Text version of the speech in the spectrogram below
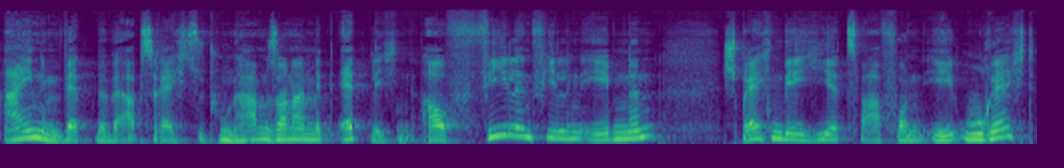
einem Wettbewerbsrecht zu tun haben, sondern mit etlichen. Auf vielen, vielen Ebenen sprechen wir hier zwar von EU-Recht,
